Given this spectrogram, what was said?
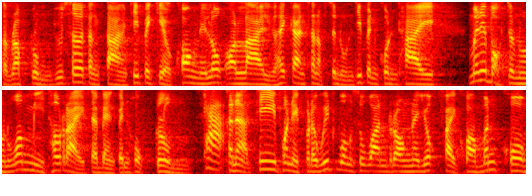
สำหรับกลุ่มยูเซอร์ต่างๆ ที่ไปเกี่ยวข้องในโลกออนไลน์ หรือให้การสนับสนุนที่เป็นคนไทย ไม่ได้บอกจำนวนว่ามีเท่าไหร่แต่แบ่งเป็น 6 กลุ่มค่ะขณะที่พลเอกประวิตยวงษ์สุวรรณรองนายกฝ่ายความมั่นคง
